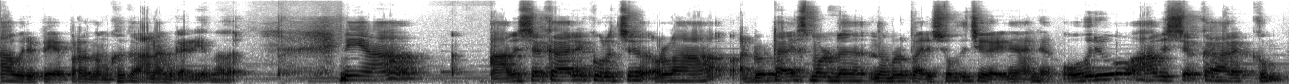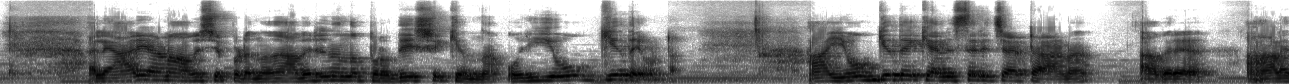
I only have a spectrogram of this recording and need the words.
ആ ഒരു പേപ്പർ നമുക്ക് കാണാൻ കഴിയുന്നത്. ഇനി ആ ആവശ്യക്കാരെ കുറിച്ച് ഉള്ള ആ അഡ്വർടൈസ്മെന്റ് നമ്മൾ പരിശോധിച്ചു കഴിഞ്ഞാൽ ഓരോ ആവശ്യക്കാർക്കും അല്ലെ ആരെയാണോ ആവശ്യപ്പെടുന്നത് അവരിൽ നിന്ന് പ്രതീക്ഷിക്കുന്ന ഒരു യോഗ്യതയുണ്ട്. ആ യോഗ്യതയ്ക്ക് അനുസരിച്ചായിട്ടാണ് അവർ ആളെ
